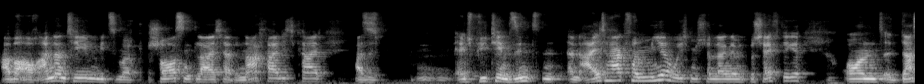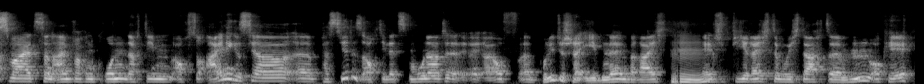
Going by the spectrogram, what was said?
aber auch anderen Themen wie zum Beispiel Chancengleichheit und Nachhaltigkeit. Also ich LP-Themen sind ein Alltag von mir, wo ich mich schon lange damit beschäftige. Und das war jetzt dann einfach ein Grund, nachdem auch so einiges ja äh, passiert ist, auch die letzten Monate äh, auf äh, politischer Ebene im Bereich mhm. LGP-Rechte, wo ich dachte, hm, okay,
